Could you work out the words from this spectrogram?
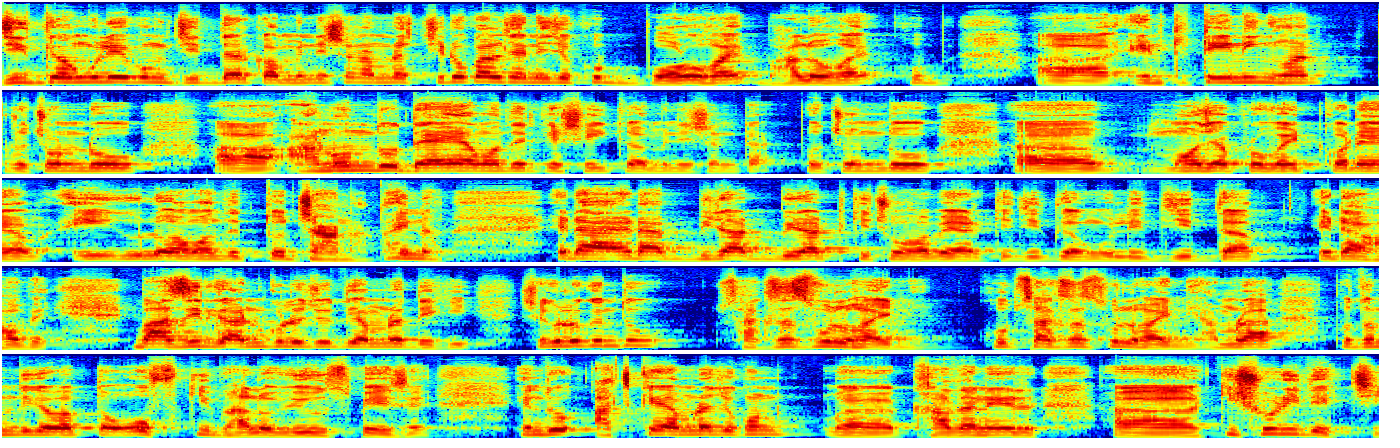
জিৎ গাঙ্গুলি এবং জিদ্দার কম্বিনেশন আমরা চিরকাল জানি যে খুব বড় হয়, ভালো হয়, খুব এন্টারটেইনিং হয়, প্রচণ্ড আনন্দ দেয় আমাদেরকে সেই কম্বিনেশনটা প্রচণ্ড মজা প্রোভাইড করে। এইগুলো আমাদের তো জানা, তাই না? এটা এটা বিরাট বিরাট কিছু হবে আর কি জিৎ গাঙ্গুলি জিদ্দা এটা হবে। বাজির গানগুলো যদি আমরা দেখি, সেগুলো কিন্তু সাকসেসফুল হয়নি। খুব সাকসেসফুল হয়নি। আমরা প্রথম দিকে ভাবতাম, ওফ, কি ভালো ভিউজ পেয়েছে। কিন্তু আজকে আমরা যখন খাদানের কিশোরী দেখছি,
